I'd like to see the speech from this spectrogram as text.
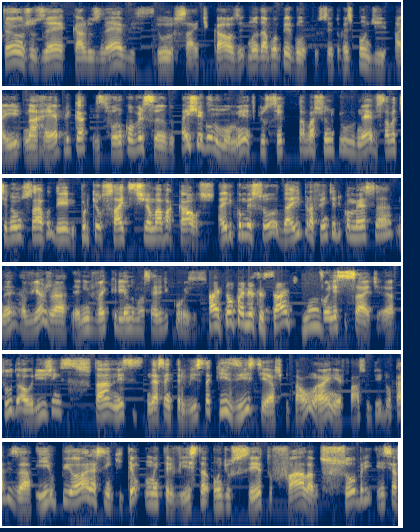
Então, José Carlos Neves, do site Caos, mandava uma pergunta, o Seto respondia. Aí, na réplica, eles foram conversando. Aí chegou no momento que o Seto estava achando que o Neves estava tirando o sarro dele, porque o site se chamava Caos. Aí ele começou, daí para frente ele começa né, a viajar. Ele vai criando uma série de coisas. Ah, então foi nesse site? Não. Foi nesse site. É, tudo, a origem está nesse, nessa entrevista que existe, acho que está online, é fácil de localizar. E o pior, assim, que tem uma entrevista onde o Seto fala sobre esse assunto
